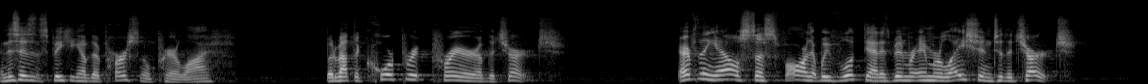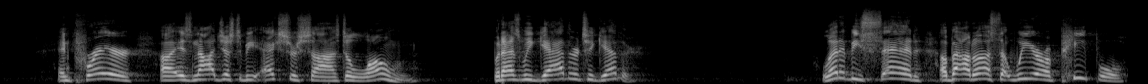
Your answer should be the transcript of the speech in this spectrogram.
And this isn't speaking of their personal prayer life, but about the corporate prayer of the church. Everything else thus far that we've looked at has been in relation to the church. And prayer uh, is not just to be exercised alone, but as we gather together. Let it be said about us that we are a people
